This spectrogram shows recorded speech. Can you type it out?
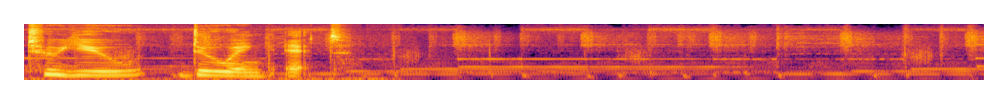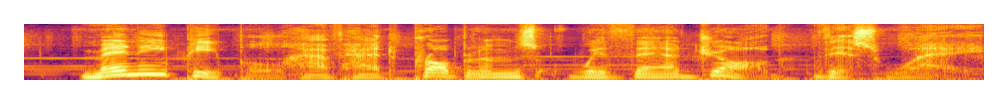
to you doing it. Many people have had problems with their job this way.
